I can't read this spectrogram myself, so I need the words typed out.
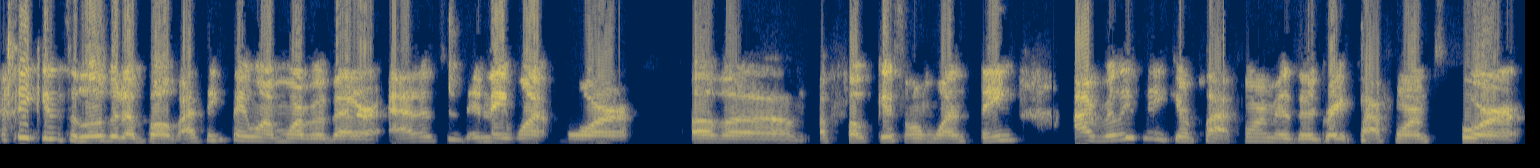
I think it's a little bit of both. I think they want more of a better attitude and they want more of a, a focus on one thing. I really think your platform is a great platform for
